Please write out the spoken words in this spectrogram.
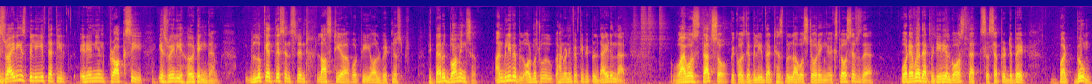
Israelis believe that the Iranian proxy is really hurting them. Look at this incident last year, what we all witnessed, the Beirut bombing, sir. Unbelievable. Almost 250 people died in that. Why was that so? Because they believed that Hezbollah was storing explosives there. Whatever that material was, that's a separate debate. But boom,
